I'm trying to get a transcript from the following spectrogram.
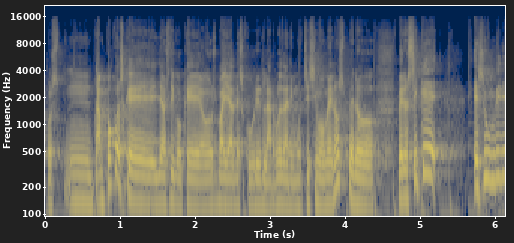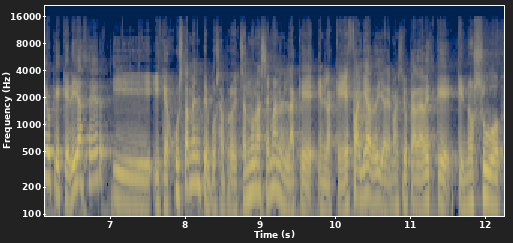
pues mm, tampoco es que ya os digo que os vaya a descubrir la rueda ni muchísimo menos, pero, pero sí que es un vídeo que quería hacer y, que justamente, pues aprovechando una semana en la que, en la que he fallado y además yo cada vez que, no subo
